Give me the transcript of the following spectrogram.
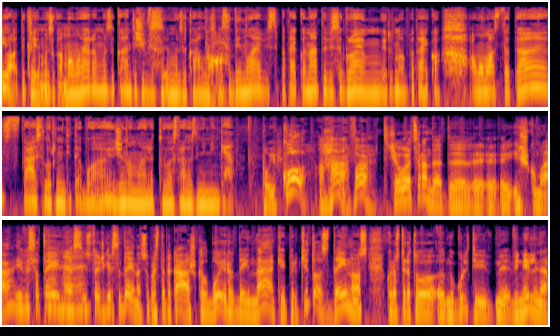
Jo, tikrai muzika. Mama yra muzikantė, šiaip visi muzikalus. A. Visi dainuoja, visi pataiko natą, visi groja ir ritmą pataiko. O mamos teta, Stasė Lurnudytė, buvo žinoma Lietuvos rados dainininkė. Puiku, aha, va, tai čia jau atsiranda e, e, iškuma į visą tai, Aha. nes jūs to išgirsti dainą, suprasti apie ką aš kalbu ir daina, kaip ir kitos dainos, kurios turėtų e, nugulti vinilinę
